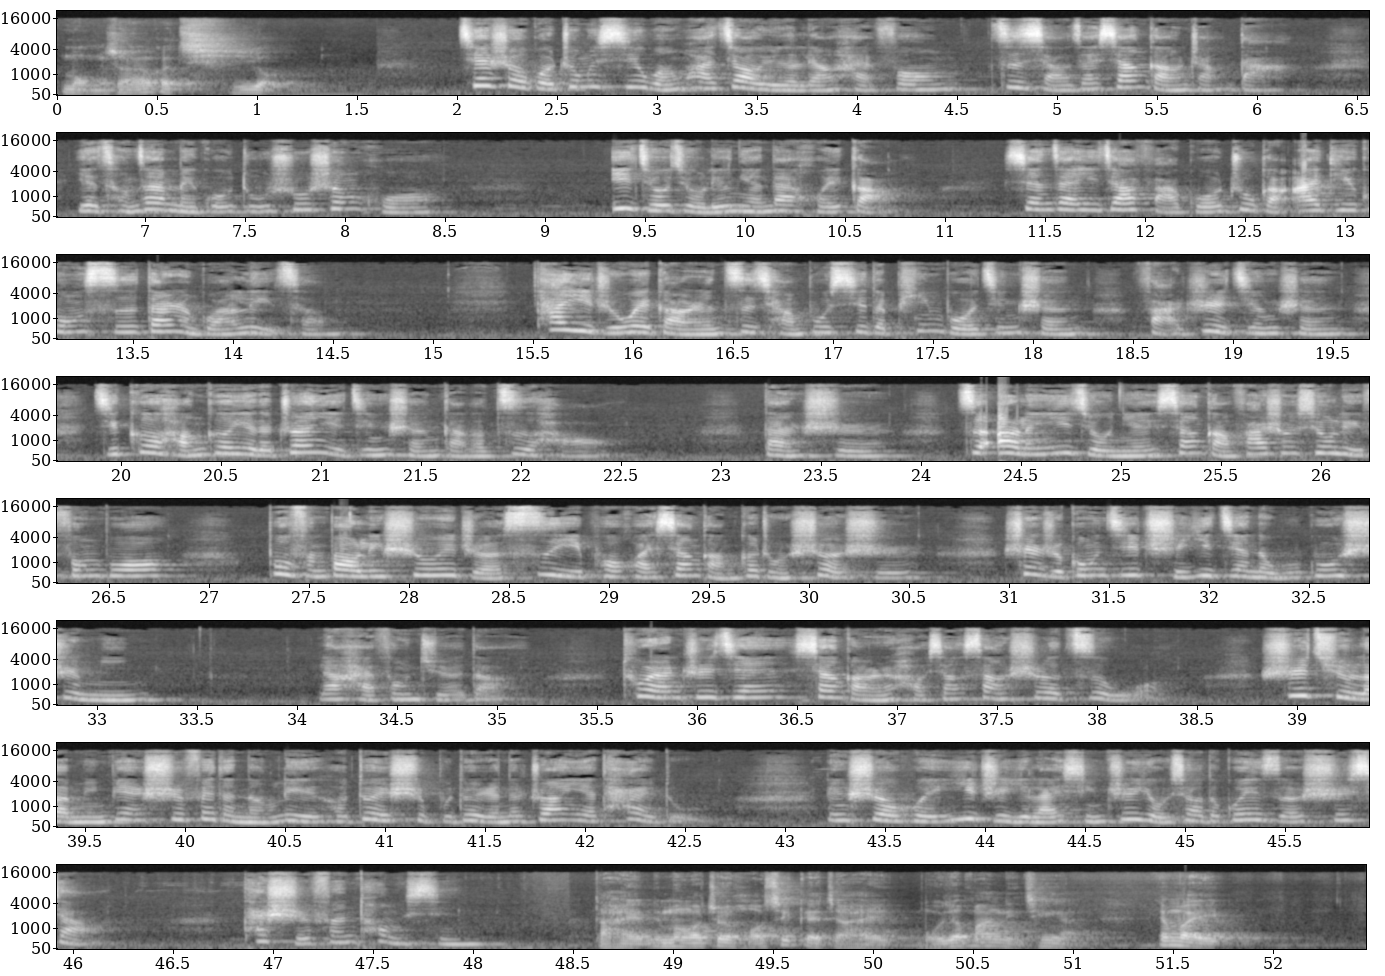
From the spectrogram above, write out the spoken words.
蒙上一個恥辱。接受过中西文化教育的梁海峰，自小在香港长大，也曾在美国读书生活。一九九零年代回港，现在一家法国驻港 IT 公司担任管理层。他一直为港人自强不息的拼搏精神、法治精神及各行各业的专业精神感到自豪。但是，自2019年香港发生修例风波，部分暴力示威者肆意破坏香港各种设施，甚至攻击持意见的无辜市民，梁海峰觉得，突然之间，香港人好像丧失了自我，失去了明辨是非的能力和对事不对人的专业态度。令社會一直以來行之有效的規則失效，他十分痛心。但係你問我最可惜嘅就係冇一班年青人，因為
